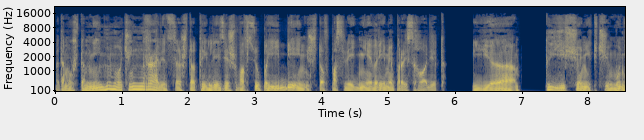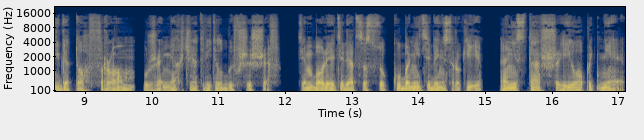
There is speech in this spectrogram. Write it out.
Потому что мне не очень нравится, что ты лезешь во всю поебень, что в последнее время происходит. Я... Ты еще ни к чему не готов, Ром, уже мягче ответил бывший шеф. Тем более тягаться с суккубами тебе не с руки. Они старше и опытнее.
